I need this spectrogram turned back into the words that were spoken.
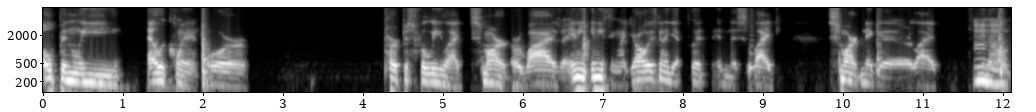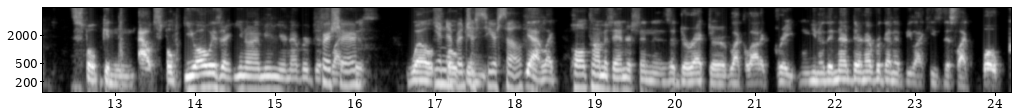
openly eloquent or purposefully like smart or wise or any anything, like, you're always gonna get put in this like smart nigga or like, you mm-hmm. know, spoken, outspoken. You always are, you know what I mean? You're never just For like sure. this well you're never just yourself yeah like paul thomas anderson is a director of like a lot of great you know they ne- they're never gonna be like he's this like woke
